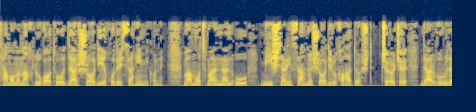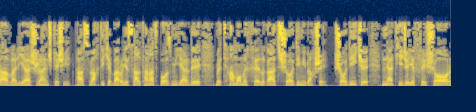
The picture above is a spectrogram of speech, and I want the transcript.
تمام مخلوقات رو در شادی خودش سهیم می‌کنه و مطمئنا او بیشترین سهم شادی رو خواهد داشت. چرا که در ورود اولیش رنج کشید پس وقتی که برای سلطنت باز میگرده به تمام خلقت شادی میبخشه شادی که نتیجه فشار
